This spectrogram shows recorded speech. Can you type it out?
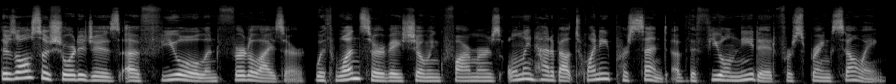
There's also shortages of fuel and fertilizer, with one survey showing farmers only had about 20% of the fuel needed for spring sowing.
